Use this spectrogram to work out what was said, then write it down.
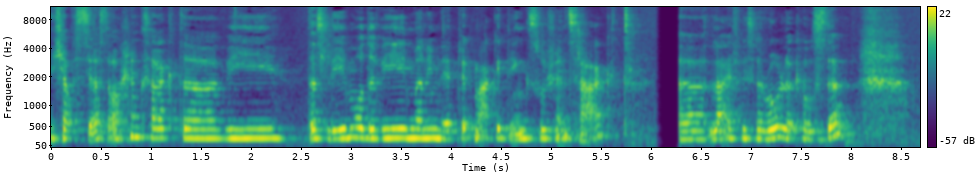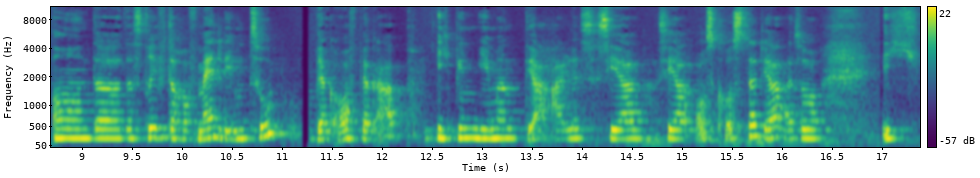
ich habe es zuerst auch schon gesagt, äh, wie das Leben oder wie man im Network Marketing so schön sagt, äh, Life is a Rollercoaster. Und äh, das trifft auch auf mein Leben zu. Bergauf, bergab. Ich bin jemand, der alles sehr, sehr auskostet. Ja? Also ich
